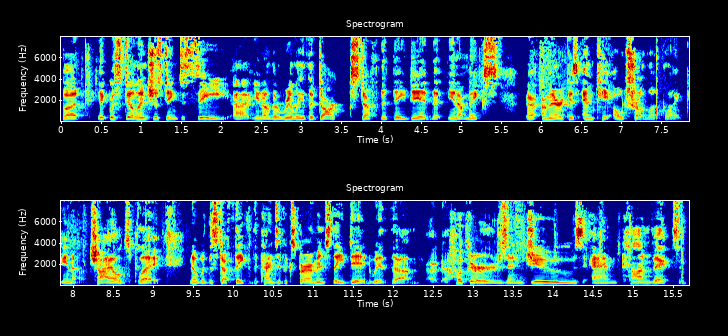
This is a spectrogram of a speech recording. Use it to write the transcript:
but it was still interesting to see, uh, you know, the really the dark stuff that they did that you know makes uh, America's MK Ultra look like, you know, child's play, you know, with the stuff they, the kinds of experiments they did with um, hookers and Jews and convicts, and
